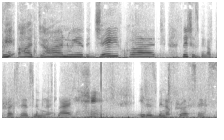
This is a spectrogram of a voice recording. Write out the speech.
We are done with the JKUAT. It has been a process, let me not lie. it has been a process.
